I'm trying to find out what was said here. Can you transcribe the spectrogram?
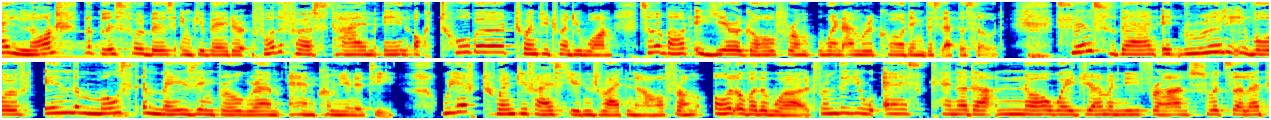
I launched the Blissful Biz Incubator for the first time in October 2021. So about a year ago from when I'm recording this episode. Since then, it really evolved in the most amazing program and community. We have 25 students right now from all over the world, from the US, Canada, Norway, Germany, France, Switzerland,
